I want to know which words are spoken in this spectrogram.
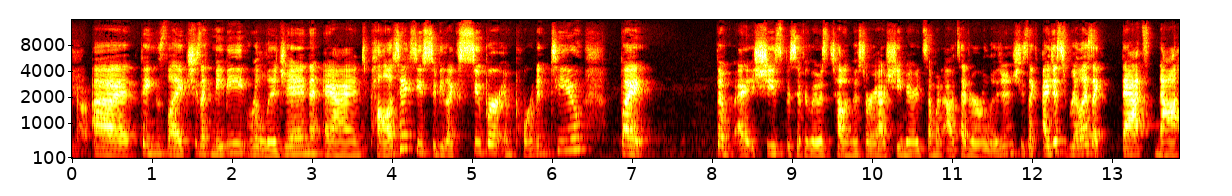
yeah. uh, things like she's like maybe religion and politics used to be like super important to you, but the uh, she specifically was telling the story how she married someone outside of her religion. She's like, I just realized like that's not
